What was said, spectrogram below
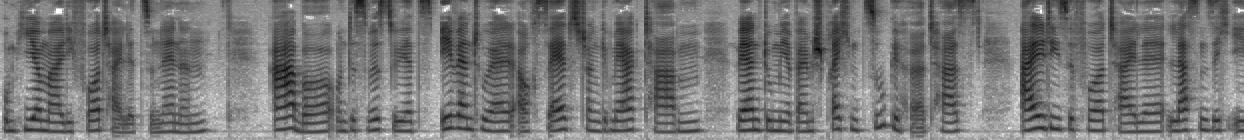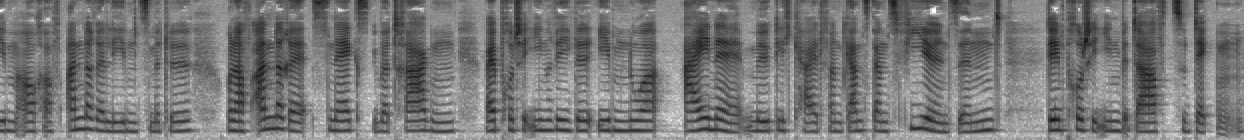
um hier mal die Vorteile zu nennen. Aber, und das wirst du jetzt eventuell auch selbst schon gemerkt haben, während du mir beim Sprechen zugehört hast, All diese Vorteile lassen sich eben auch auf andere Lebensmittel und auf andere Snacks übertragen, weil Proteinriegel eben nur eine Möglichkeit von ganz, ganz vielen sind, den Proteinbedarf zu decken.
